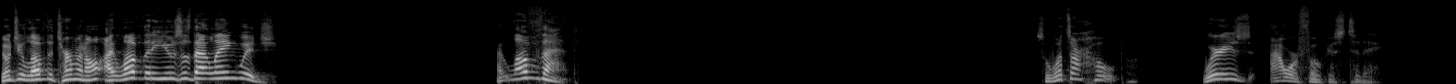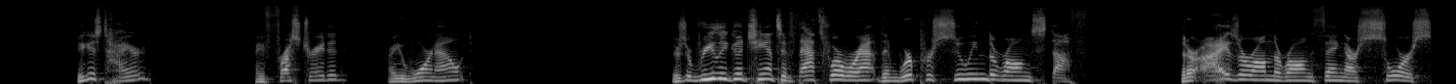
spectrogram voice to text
Don't you love the terminal? I love that he uses that language. I love that. So, what's our hope? Where is our focus today? Are you guys tired? Are you frustrated? Are you worn out? There's a really good chance if that's where we're at, then we're pursuing the wrong stuff. That our eyes are on the wrong thing. Our source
